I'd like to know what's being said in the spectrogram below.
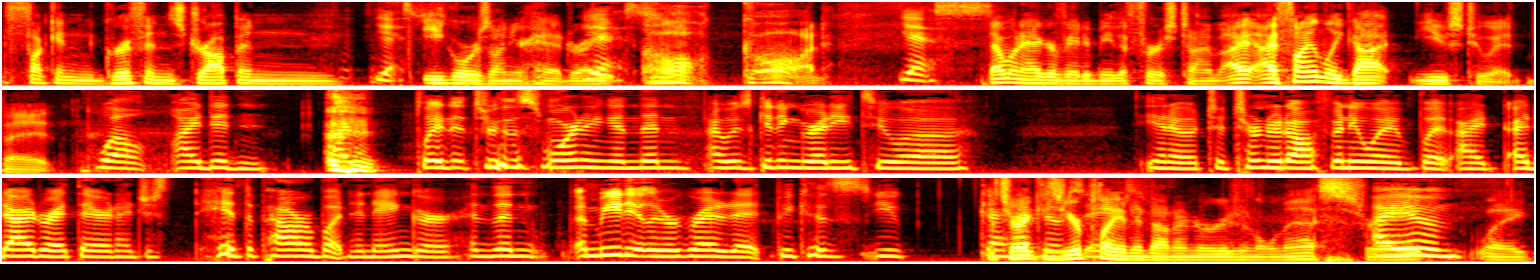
fucking griffins dropping Yes. Igors on your head, right? Yes. Oh God, Yes. that one aggravated me the first time. I, I finally got used to it, but Well, I didn't. I played it through this morning, and then I was getting ready to, uh, you know, to turn it off anyway. But I, I died right there, and I just hit the power button in anger, and then immediately regretted it because you. That's I right because no you're save. playing it on an original NES, right? I am. Like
